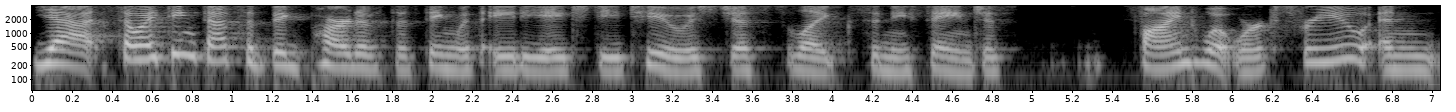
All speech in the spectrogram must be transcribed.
Yeah. So I think that's a big part of the thing with ADHD too, is just like Sydney's saying, just find what works for you and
